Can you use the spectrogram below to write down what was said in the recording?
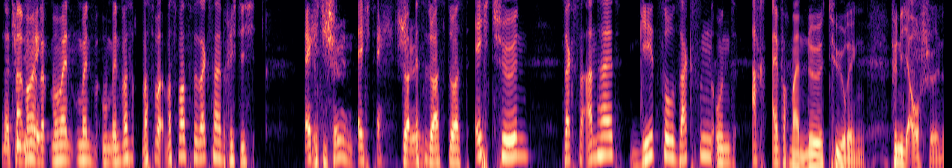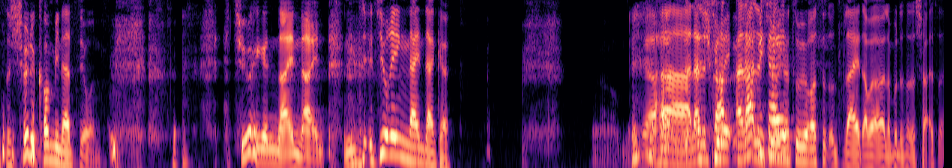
Natürlich. Moment, Moment, Moment, Moment, was was was war's für Sachsen halt richtig echt richtig schön, echt echt schön. Du, du hast du hast echt schön Sachsen-Anhalt, geht so Sachsen und ach, einfach mal nö, Thüringen. Finde ich auch schön. Das ist eine schöne Kombination. Thüringen, nein, nein. Thüringen, nein, danke. Ja, ah, an alle, Thüring, an alle Thüringer halt, Zuhörer, es tut uns leid, aber euer Bundesland ist scheiße.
